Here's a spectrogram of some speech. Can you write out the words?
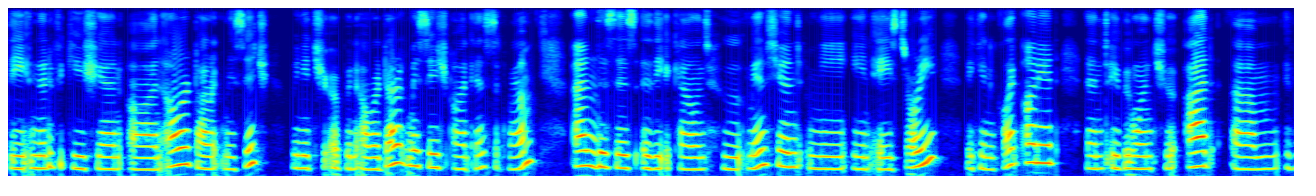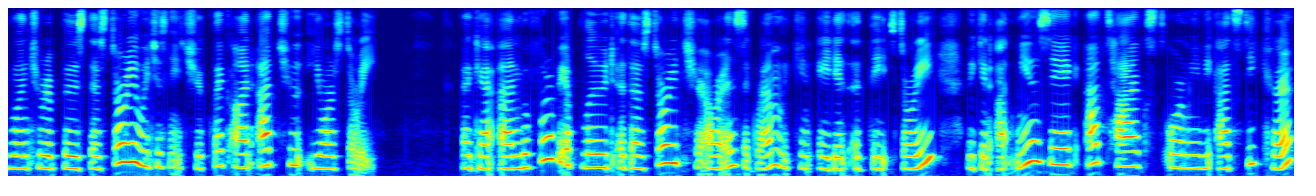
the notification on our direct message we need to open our direct message on Instagram. And this is the account who mentioned me in a story. We can click on it. And if we want to add um, if we want to repost the story we just need to click on add to your story okay and before we upload the story to our instagram we can edit the story. We can add music add text or maybe add sticker.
